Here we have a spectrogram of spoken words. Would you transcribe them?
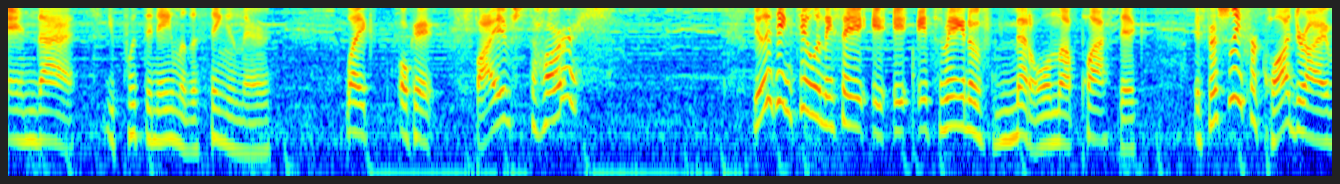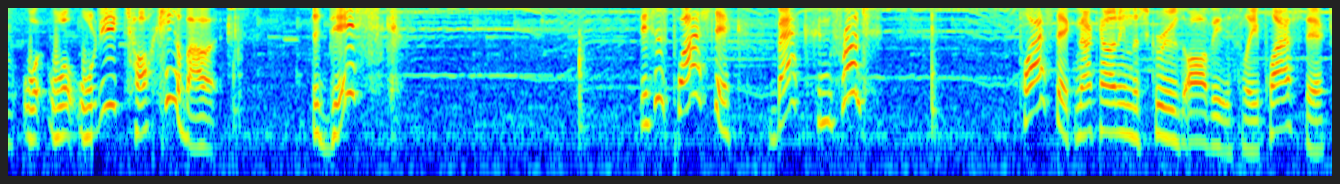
and that you put the name of the thing in there. Like, okay, five stars? The other thing too, when they say it, it, it's made of metal, not plastic, especially for Quad Drive, what, what, what are you talking about? The disc? This is plastic, back and front. Plastic, not counting the screws, obviously. Plastic,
